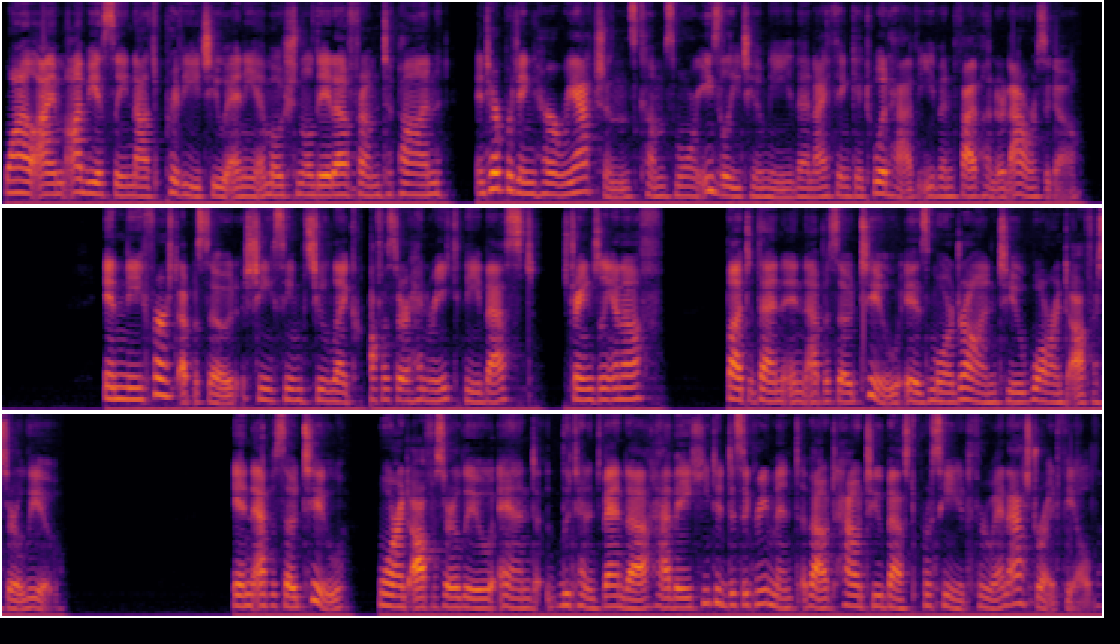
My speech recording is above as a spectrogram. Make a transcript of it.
While I'm obviously not privy to any emotional data from Tapan, interpreting her reactions comes more easily to me than I think it would have even 500 hours ago. In the first episode, she seems to like Officer Henrique the best, strangely enough, but then in episode 2 is more drawn to Warrant Officer Liu. In episode 2, Warrant Officer Liu and Lieutenant Vanda have a heated disagreement about how to best proceed through an asteroid field.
